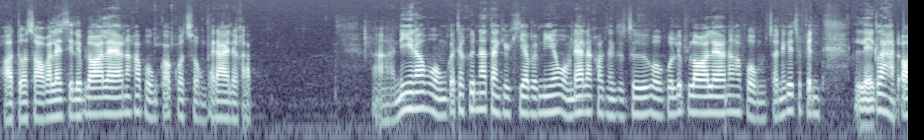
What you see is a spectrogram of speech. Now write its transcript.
พอตรวจสอบอะไรเสร็จเรียบร้อยแล้วนะครับผมก็กดส่งไปได้เลยครับ อ่านี่นะครับผมก็จะขึ้นหน้าต่างเขียวๆแบบนี้ครับผมได้รับคำสั่งซื้อของคุณเรียบร้อยแล้วนะครับผมส่วนนี้ก็จะเป็นเลขรหัสออ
